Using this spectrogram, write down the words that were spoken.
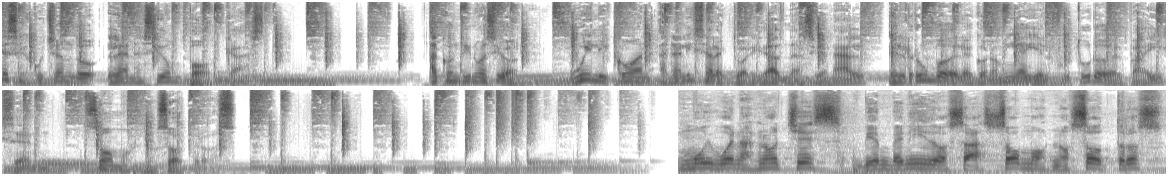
Estás escuchando La Nación Podcast. A continuación, Willy Cohen analiza la actualidad nacional, el rumbo de la economía y el futuro del país en Somos Nosotros. Muy buenas noches, bienvenidos a Somos Nosotros.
